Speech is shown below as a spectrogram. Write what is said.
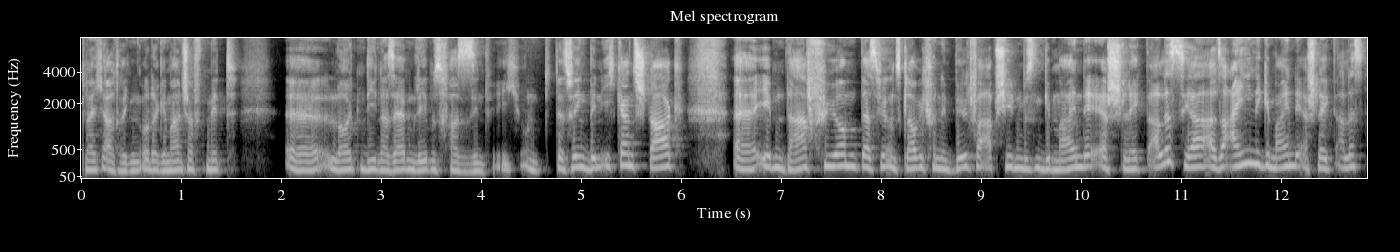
Gleichaltrigen oder Gemeinschaft mit äh, Leuten, die in derselben Lebensphase sind wie ich. Und deswegen bin ich ganz stark äh, eben dafür, dass wir uns, glaube ich, von dem Bild verabschieden müssen, Gemeinde erschlägt alles, ja, also eine Gemeinde erschlägt alles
